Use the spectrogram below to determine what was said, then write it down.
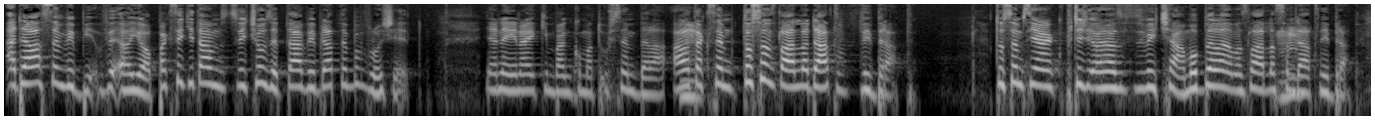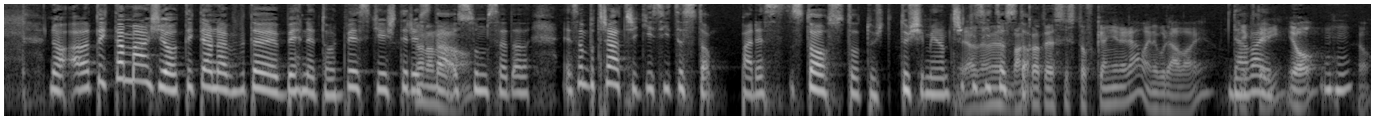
a dala jsem vybí- vy, jo, pak se ti tam většinou zeptá vybrat nebo vložit. Já nevím, na jakým bankomatu už jsem byla, ale mm. tak jsem, to jsem zvládla dát vybrat. To jsem si nějak zvětšila mobilem a zvládla mm. jsem hmm. dát vybrat. No, ale teď tam máš, jo, teď tam na tebe běhne to 200, 400, no, no, no. 800, ale já jsem potřeba 3100. 50, 100, 100, tuš, tuším jenom 3100. Banka to si stovky ani nedávají, nebo dávají? Dávají. Jo? Mm-hmm. jo?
